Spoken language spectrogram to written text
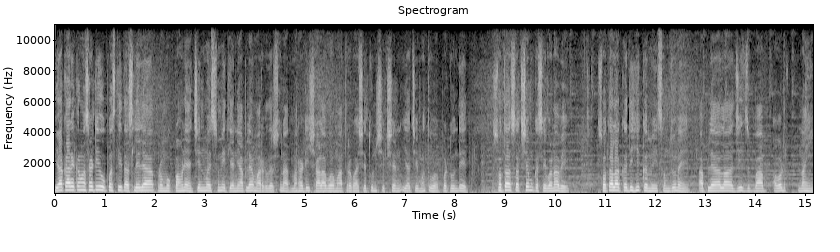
या कार्यक्रमासाठी उपस्थित असलेल्या प्रमुख पाहुण्या चिन्मय सुमित यांनी आपल्या मार्गदर्शनात मराठी शाळा व मातृभाषेतून शिक्षण याचे महत्त्व पटवून देत स्वतः सक्षम कसे बनावे स्वतःला कधीही कमी समजू नये आपल्याला जी बाब आवडत नाही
